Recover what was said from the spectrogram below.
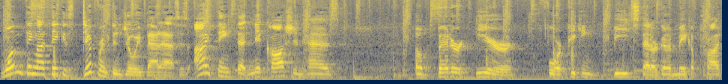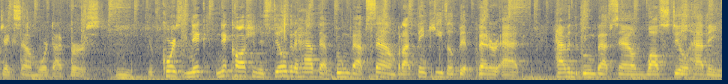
one thing I think is different than Joey Badass is I think that Nyck Caution has a better ear for picking beats that are to make a project sound more diverse. Of course, Nyck Nyck Caution is still to have that boom bap sound, but I think he's a bit better at having the boom bap sound while still having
